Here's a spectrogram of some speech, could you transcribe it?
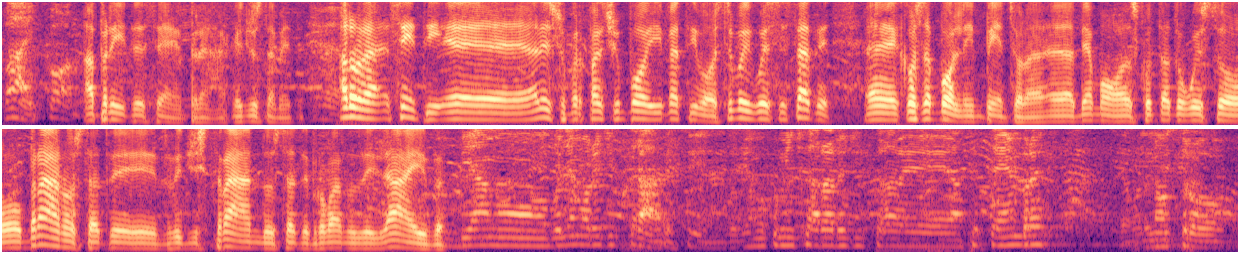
Vai, corri. aprite sempre anche giustamente allora senti eh, adesso per farci un po' i fatti vostri voi quest'estate eh, cosa bolle in pentola Eh, abbiamo ascoltato questo brano state registrando state provando dei live Dobbiamo, vogliamo registrare, sì. Dobbiamo cominciare a registrare a settembre. Il nostro...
